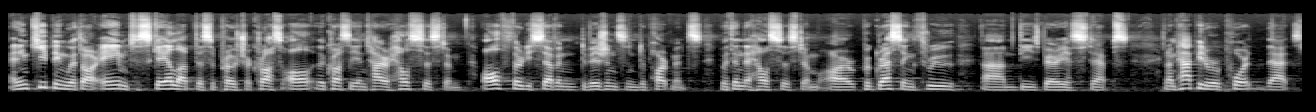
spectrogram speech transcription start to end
And in keeping with our aim to scale up this approach across, all, across the entire health system, all 37 divisions and departments within the health system are progressing through um, these various steps. And I'm happy to report that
